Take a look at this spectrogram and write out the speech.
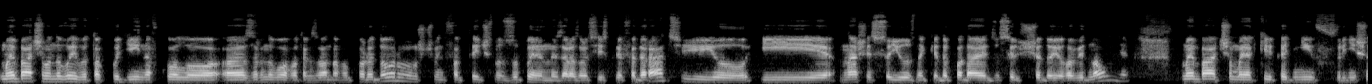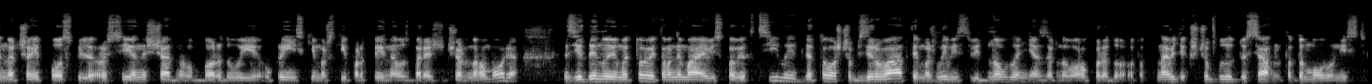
Ми бачимо новий виток подій навколо е, зернового так званого коридору, що він фактично зупинений зараз Російською Федерацією, і наші союзники докладають зусиль щодо його відновлення. Ми бачимо, як кілька днів верніше ночей поспіль Росія нещадно бомбардує українські морські порти на узбережжі Чорного моря з єдиною метою. Там немає військових цілей для того, щоб зірвати можливість відновлення зернового коридору. Тобто, навіть якщо буде досягнута домовленість,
